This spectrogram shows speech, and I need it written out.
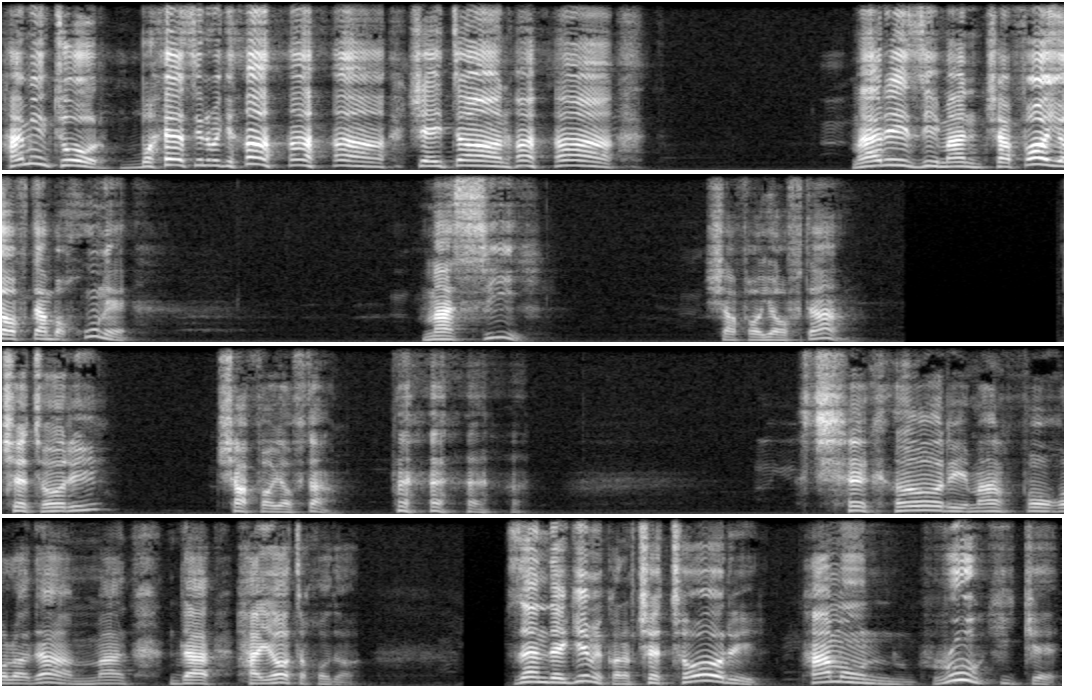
همینطور باید اینو بگی. ها ها ها شیطان ها ها. مریضی من شفا یافتم با خونه. مسیح شفا یافتم. چطوری؟ شفا یافتم. چطوری؟ من فوقلادم من در حیات خدا زندگی می‌کنم. چطوری؟ همون روحی که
